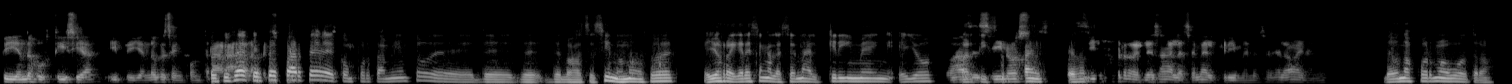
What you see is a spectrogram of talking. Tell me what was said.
pidiendo justicia y pidiendo que se encontrara. Porque sabes que esto es parte del comportamiento de, de, de, de los asesinos, ¿no? Eso es, ellos regresan a la escena del crimen, ellos los asesinos participan siempre regresan a la escena del crimen, esa es la vaina, ¿no? de una forma u otra.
